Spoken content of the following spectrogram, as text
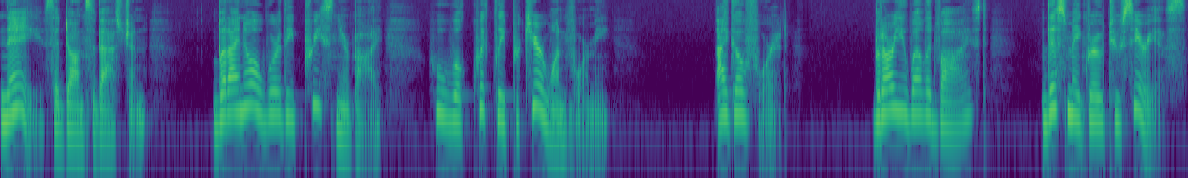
Nay, said Don Sebastian, but I know a worthy priest nearby who will quickly procure one for me. I go for it. But are you well advised? This may grow too serious.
